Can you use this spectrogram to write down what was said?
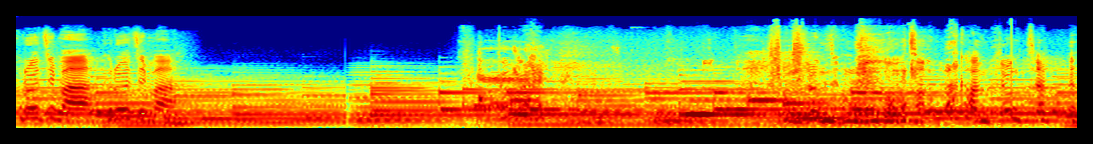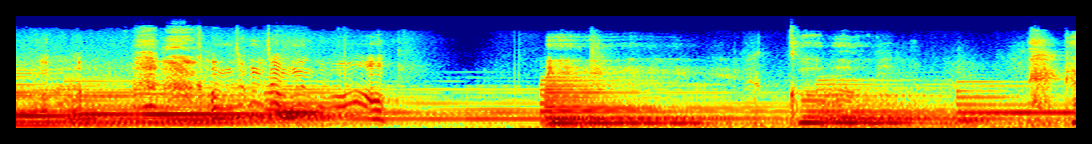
그러지 마, 그러지 마. 감정 잡는 거 봐. 감정 잡는 거 봐. 감정 잡는 거 봐. 잊고 내가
